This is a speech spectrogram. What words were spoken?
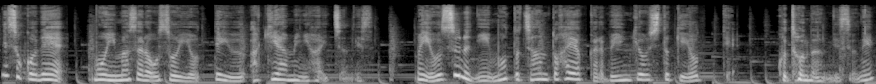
で、そこでもう今更遅いよっていう諦めに入っちゃうんです。まあ、要するにもっとちゃんと早くから勉強しとけよってことなんですよね。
